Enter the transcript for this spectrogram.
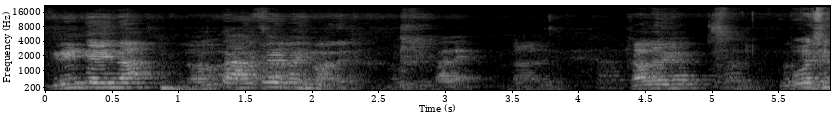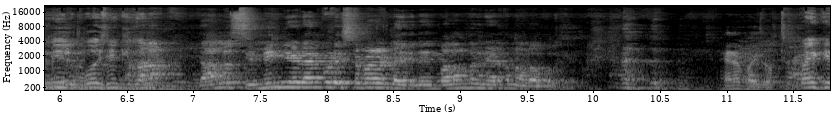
గ్రీన్ టీ అయిందా? అంతా ఆల్కలైన్ మహిమ కాలేదుగా? పోసి నీళ్ళు పోసి దానిలో స్విమ్మింగ్ చేయడానికి కూడా ఇష్టపడట్లేదు. నేను బలంతో నెడతాను లోపలికి. పైకి వస్తుంది. పైకి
